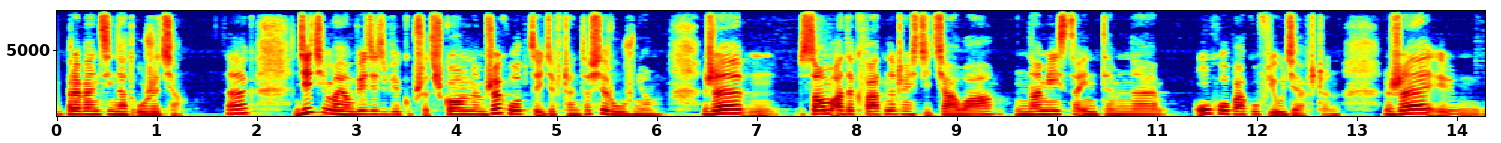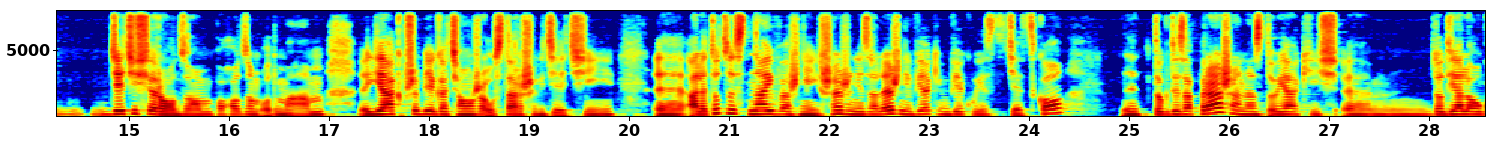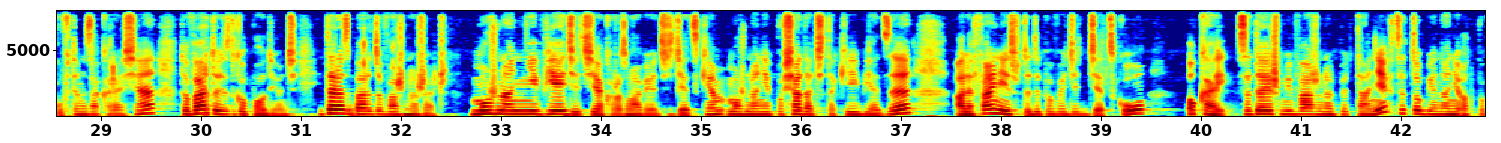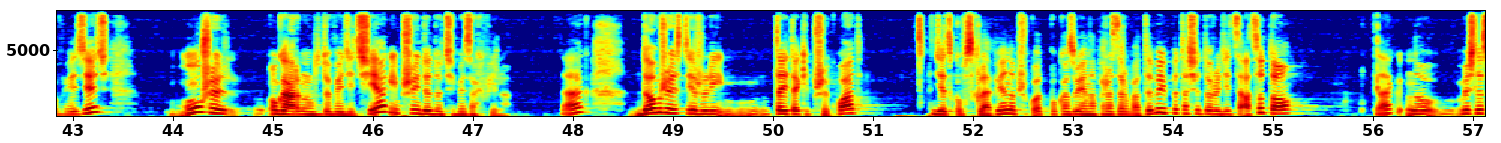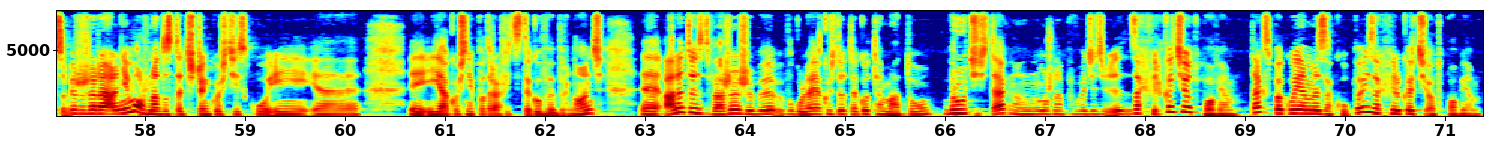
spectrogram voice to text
prewencji nadużycia. Tak? Dzieci mają wiedzieć w wieku przedszkolnym, że chłopcy i dziewczęta się różnią, że mm, są adekwatne części ciała na miejsca intymne u chłopaków i u dziewczyn, że y, dzieci się rodzą, pochodzą od mam, jak przebiega ciąża u starszych dzieci, y, ale to, co jest najważniejsze, że niezależnie w jakim wieku jest dziecko, Y, to gdy zaprasza nas do jakichś, do dialogu w tym zakresie, to warto jest go podjąć. I teraz bardzo ważna rzecz. Można nie wiedzieć, jak rozmawiać z dzieckiem, można nie posiadać takiej wiedzy, ale fajnie jest wtedy powiedzieć dziecku, ok, zadajesz mi ważne pytanie, chcę tobie na nie odpowiedzieć, muszę ogarnąć, dowiedzieć się jak i przyjdę do ciebie za chwilę. Tak? Dobrze jest, jeżeli, tutaj taki przykład, dziecko w sklepie na przykład pokazuje na prezerwatywy i pyta się do rodzica, a co to? Tak? No, myślę sobie, że realnie można dostać szczękościsku i, e, i jakoś nie potrafić z tego wybrnąć, e, ale to jest ważne, żeby w ogóle jakoś do tego tematu wrócić. Tak? No, można powiedzieć, e, za chwilkę ci odpowiem. Tak? Spakujemy zakupy i za chwilkę ci odpowiem.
